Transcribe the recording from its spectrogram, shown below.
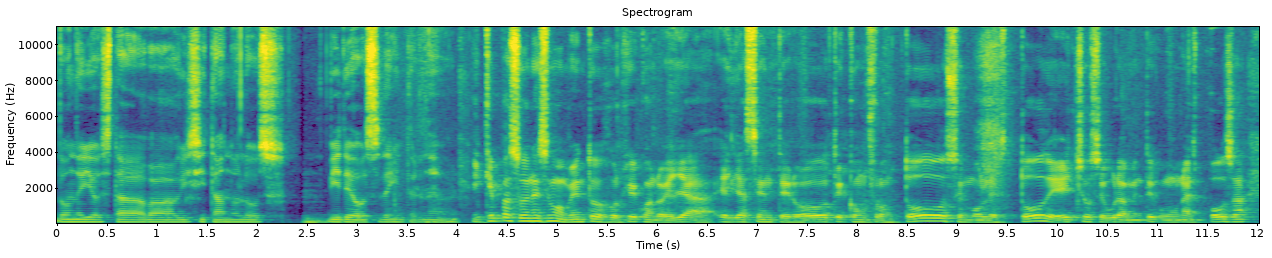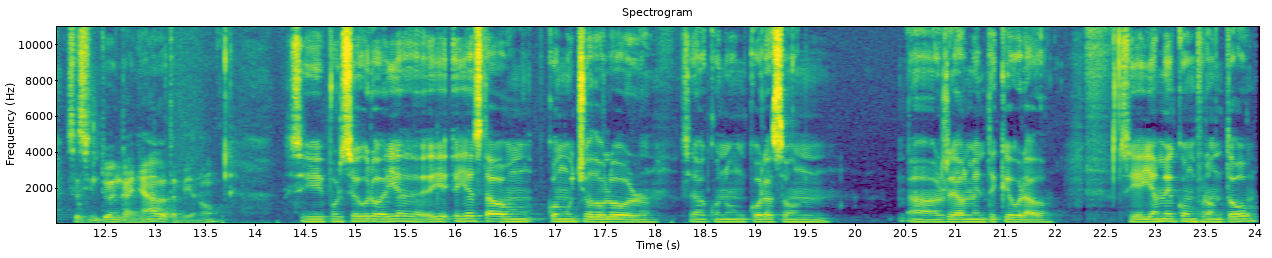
dónde yo estaba visitando los videos de internet. ¿Y qué pasó en ese momento, Jorge, cuando ella, ella se enteró, te confrontó, se molestó? De hecho, seguramente como una esposa se sintió engañada también, ¿no? Sí, por seguro, ella, ella, estaba con mucho dolor, o sea, con un corazón ah, realmente quebrado. Sí, ella me confrontó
